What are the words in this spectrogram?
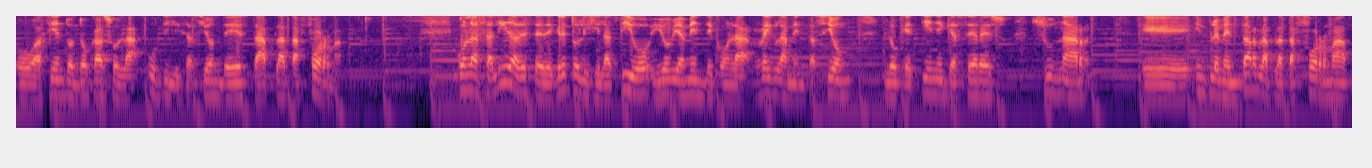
o haciendo en todo caso la utilización de esta plataforma. Con la salida de este decreto legislativo y obviamente con la reglamentación, lo que tiene que hacer es SUNAR eh, implementar la plataforma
